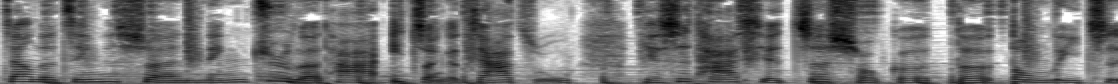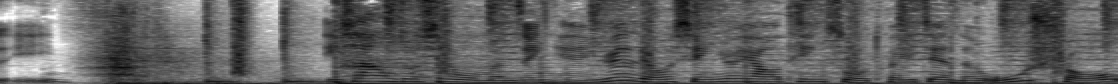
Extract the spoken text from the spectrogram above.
这样的精神凝聚了她一整个家族，也是她写这首歌的动力之一。以上就是我们今天越流行越要听所推荐的五首。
